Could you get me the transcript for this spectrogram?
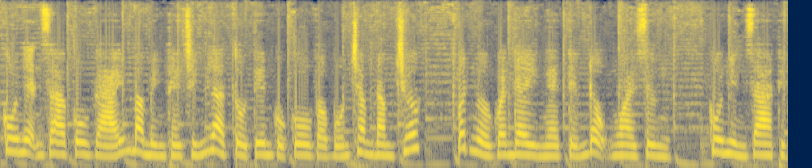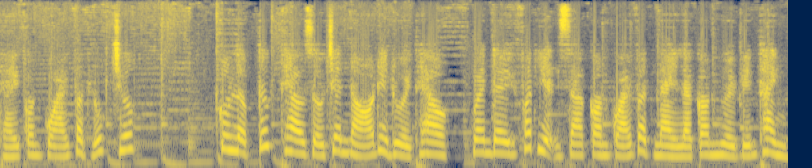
Cô nhận ra cô gái mà mình thấy chính là tổ tiên của cô vào 400 năm trước. Bất ngờ Wendy nghe tiếng động ngoài rừng. Cô nhìn ra thì thấy con quái vật lúc trước. Cô lập tức theo dấu chân nó để đuổi theo. Wendy phát hiện ra con quái vật này là con người biến thành,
